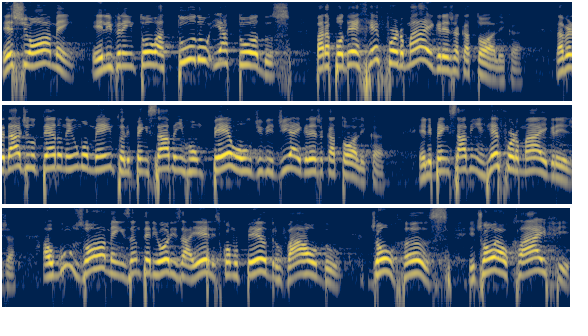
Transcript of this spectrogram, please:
Este homem, ele enfrentou a tudo e a todos para poder reformar a Igreja Católica. Na verdade, Lutero, em nenhum momento, ele pensava em romper ou dividir a Igreja Católica. Ele pensava em reformar a igreja. Alguns homens anteriores a eles, como Pedro, Valdo, John Hus e John L. Clive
